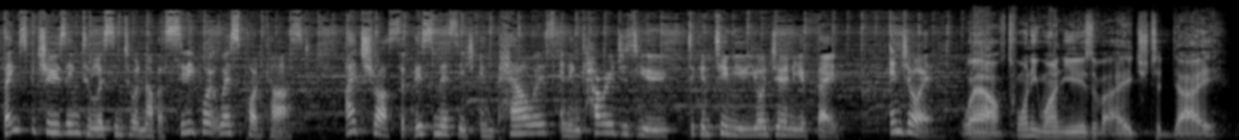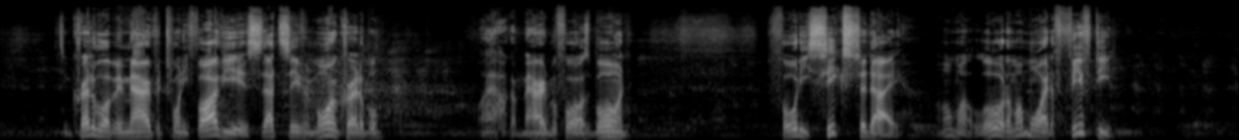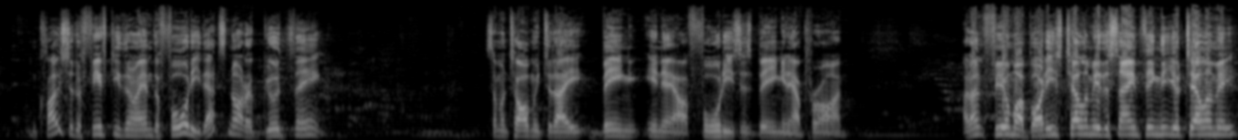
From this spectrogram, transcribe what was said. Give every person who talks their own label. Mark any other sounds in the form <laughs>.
Speaker 1: Thanks for choosing to listen to another City Point West podcast. I trust that this message empowers and encourages you to continue your journey of faith. Enjoy.
Speaker 2: Wow, 21 years of age today. It's incredible. I've been married for 25 years. That's even more incredible. Wow, I got married before I was born. 46 today. Oh my Lord, I'm on my way to 50. I'm closer to 50 than I am to 40. That's not a good thing. Someone told me today being in our 40s is being in our prime. I don't feel my body's telling me the same thing that you're telling me,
